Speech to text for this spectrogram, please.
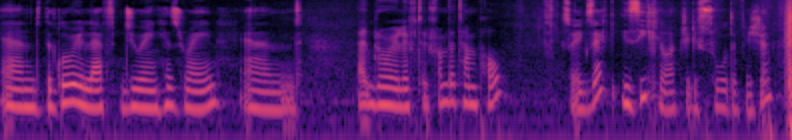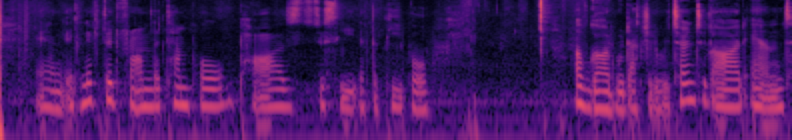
And the glory left during his reign, and that glory lifted from the temple So Ezekiel actually saw the vision and it lifted from the temple, paused to see if the people of God would actually return to God and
